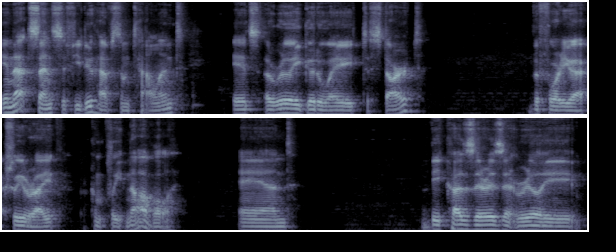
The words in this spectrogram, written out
in that sense, if you do have some talent, it's a really good way to start before you actually write a complete novel. And because there isn't really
